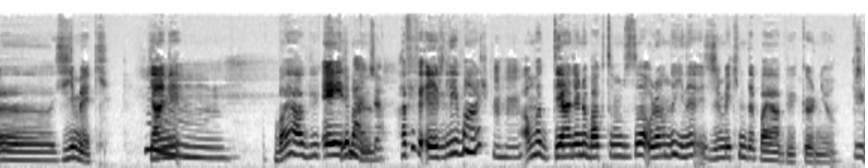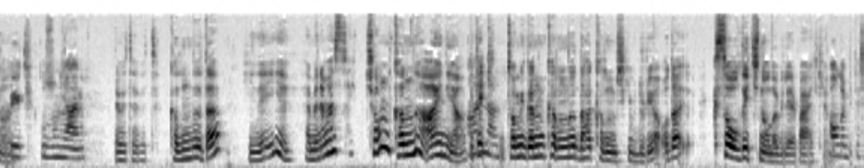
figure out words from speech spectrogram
Ee, yemek. Yani Hmm. bayağı büyük Eğri değil mi? bence. Hafif eğriliği var. Hı hı. Ama diğerlerine baktığımızda oranla yine Jimmek'in de bayağı büyük görünüyor. şu Büyük büyük uzun yani. Evet evet. Kalınlığı da yine iyi. Hemen hemen çoğunun kalınlığı aynı ya. Bir Aynen. tek Tommy Gunn'ın kalınlığı daha kalınmış gibi duruyor. O da kısa olduğu için olabilir belki. Olabilir.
